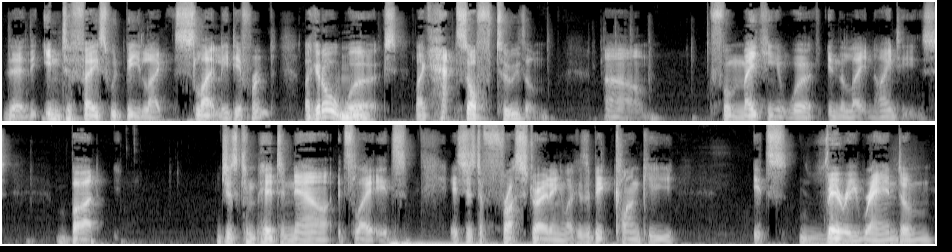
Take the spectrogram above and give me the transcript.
the the interface would be like slightly different. Like it all Mm. works. Like hats off to them um, for making it work in the late nineties. But just compared to now, it's like it's it's just a frustrating. Like it's a bit clunky. It's very random.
